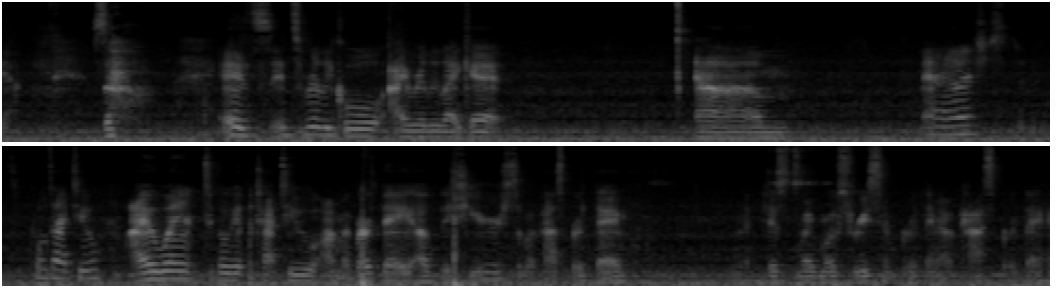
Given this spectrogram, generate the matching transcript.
yeah. So it's it's really cool. I really like it. Um, and it's just it's a cool tattoo. I went to go get the tattoo on my birthday of this year, so my past birthday just my most recent birthday, my past birthday.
